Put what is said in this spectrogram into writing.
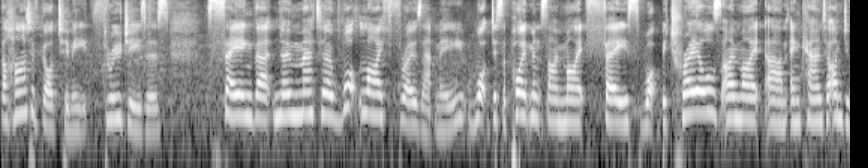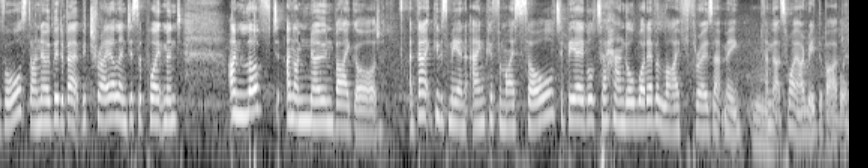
the heart of God to me through Jesus, saying that no matter what life throws at me, what disappointments I might face, what betrayals I might um, encounter, I'm divorced, I know a bit about betrayal and disappointment. I'm loved and I'm known by God. That gives me an anchor for my soul to be able to handle whatever life throws at me. Mm. And that's why I read the Bible.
